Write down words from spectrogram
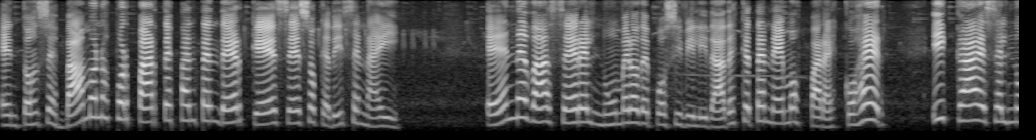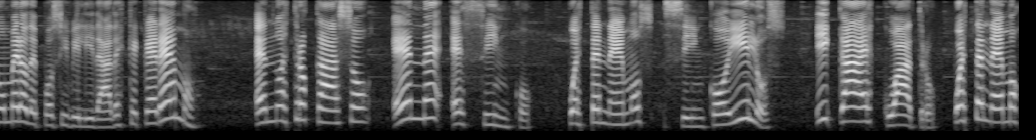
Entonces vámonos por partes para entender qué es eso que dicen ahí n va a ser el número de posibilidades que tenemos para escoger y k es el número de posibilidades que queremos. En nuestro caso, n es 5, pues tenemos 5 hilos. Y K es 4, pues tenemos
